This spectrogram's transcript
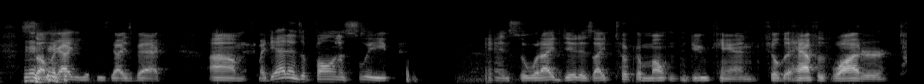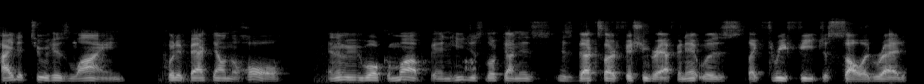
so I'm like, I can get these guys back. Um, my dad ends up falling asleep, and so what I did is I took a Mountain Dew can, filled it half with water, tied it to his line, put it back down the hole, and then we woke him up, and he just looked on his his Vexilar fishing graph, and it was like three feet, just solid red.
